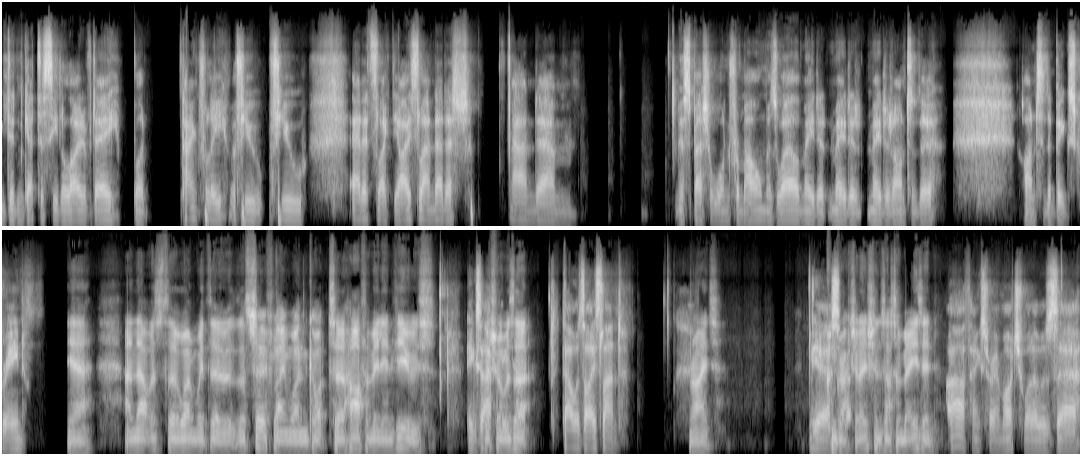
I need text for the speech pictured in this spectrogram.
didn't get to see the light of day, but thankfully a few few edits like the Iceland edit and um, a special one from home as well made it made it made it onto the onto the big screen. Yeah, and that was the one with the the Surfline one got uh, half a million views. Exactly. Which one was that? That was Iceland. Right. Yeah. Congratulations! That's amazing. Ah, thanks very much. Well, it was. Uh,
